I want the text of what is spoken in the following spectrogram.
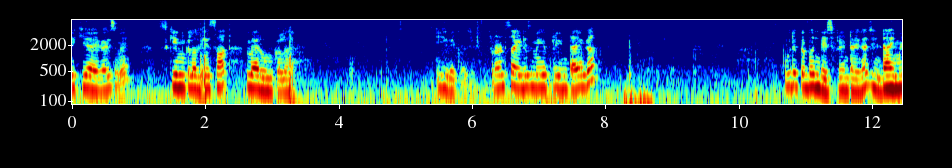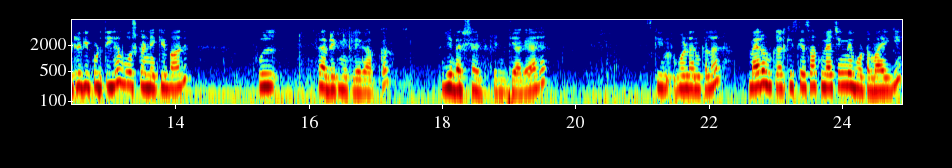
एक ये आएगा इसमें। स्किन कलर के साथ मैरून कलर। ये देखो जी, फ्रंट साइड इसमें ये प्रिंट आएगा। पूरे पे बंदेज प्रिंट आएगा जी। ढाई मीटर की कुर्ती है, वॉश करने के बाद फुल फैब्रिक निकलेगा आपका। ये बैक साइड प्रिंट दिया गया है। Skin golden colour. Maroon colour की इसके साथ? मैचिंग में बॉटम आएगी।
